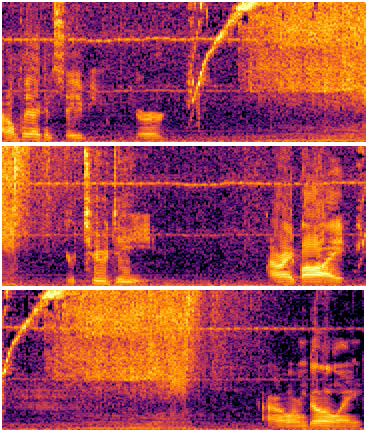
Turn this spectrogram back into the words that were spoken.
I don't think I can save you. You're you're 2D. Alright, bye. I don't know where I'm going.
